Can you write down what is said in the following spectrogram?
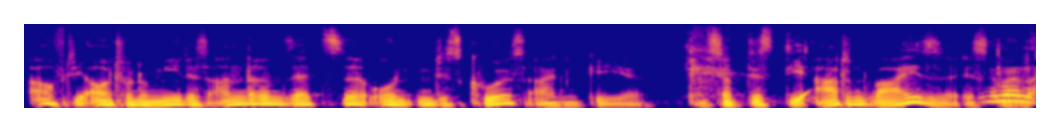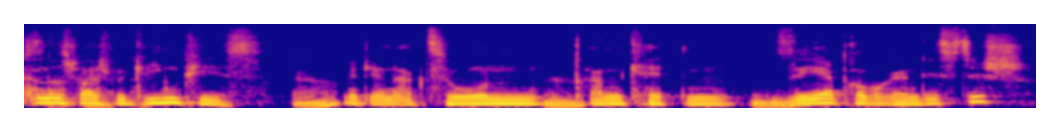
auf die Autonomie des anderen setze und einen Diskurs eingehe. Ich glaube, das die Art und Weise ist. Immer ein glaub ich, anderes Beispiel, Greenpeace. Ja, Mit ihren Aktionen, Ja. Dranketten, Mhm. sehr propagandistisch,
